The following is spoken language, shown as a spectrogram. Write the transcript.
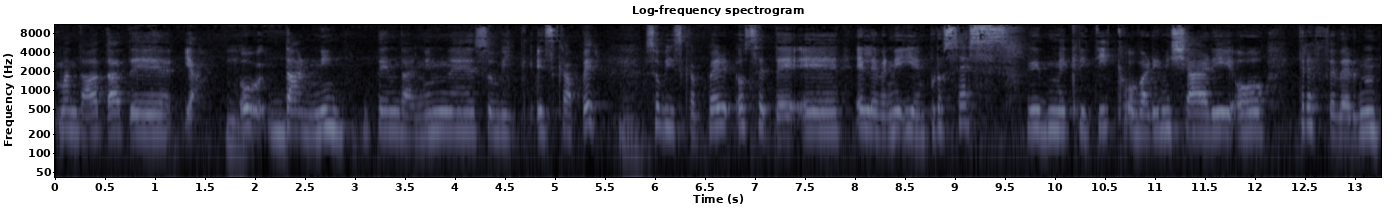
mandat at eh, ja, og danning, den danning eh, som vi skaper. Så vi skaper å sette eh, elevene i en prosess med kritikk og være nysgjerrig og treffe verden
